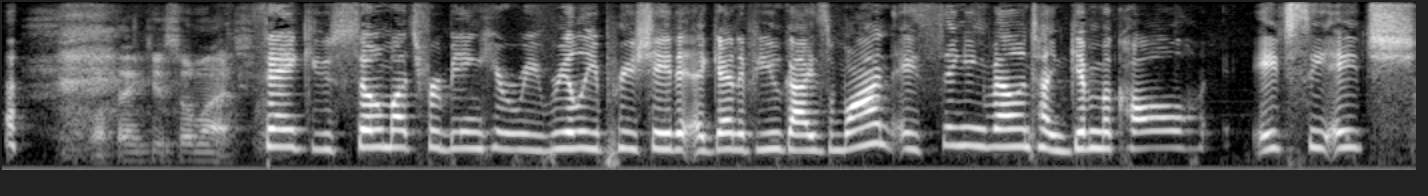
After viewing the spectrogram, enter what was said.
Well, thank you so much. Thank you so much for being here. We really appreciate it. Again, if you guys want a singing Valentine, give them a call. HCH,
